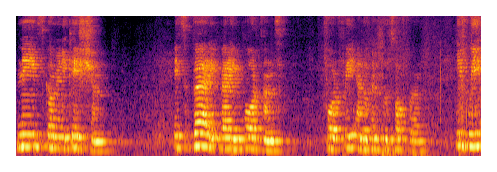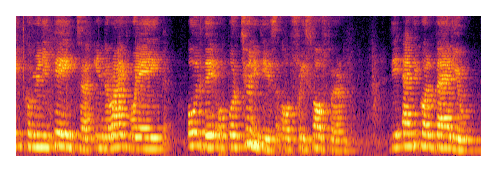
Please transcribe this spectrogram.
needs communication. It's very, very important for free and open source software. If we communicate uh, in the right way all the opportunities of free software, the ethical value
